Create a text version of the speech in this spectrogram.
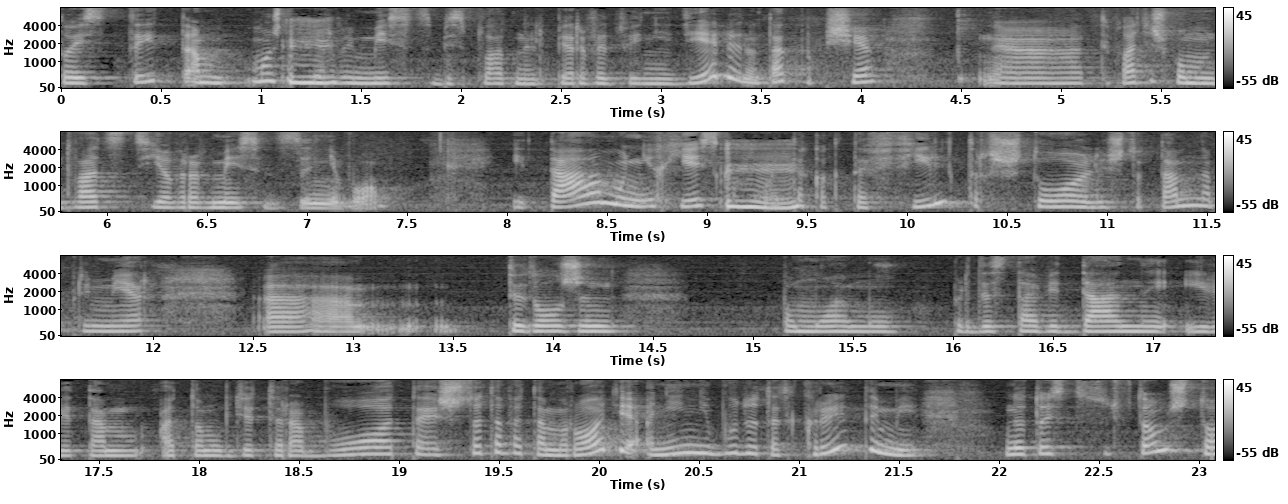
То есть ты там, может, mm-hmm. первый месяц бесплатно или первые две недели, но так вообще э, ты платишь, по-моему, 20 евро в месяц за него. И там у них есть mm-hmm. какой-то как-то фильтр, что ли, что там, например, э, ты должен, по-моему, предоставить данные или там о том, где ты работаешь, что-то в этом роде, они не будут открытыми. Но то есть суть в том, что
